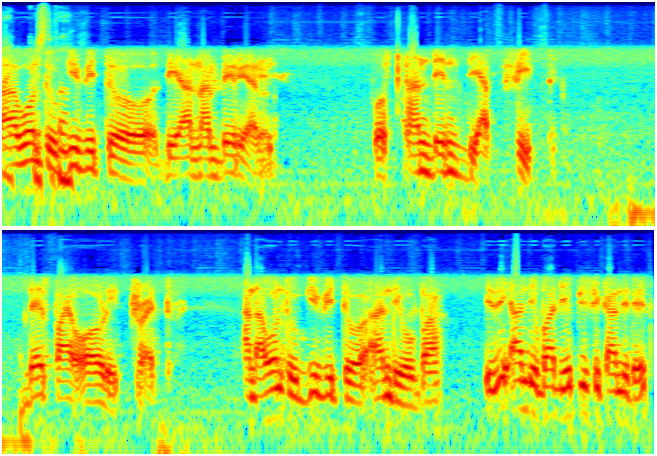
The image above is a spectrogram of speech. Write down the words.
Hi, I want Christopher. to give it to the Anambarians for standing their feet despite all the threat. And I want to give it to Andy Uba. Is it Andy Uba, the APC candidate?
